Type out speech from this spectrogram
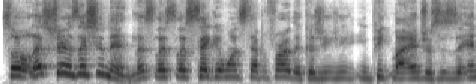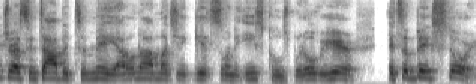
so let's transition then. Let's let's let's take it one step further because you, you you piqued my interest. This is an interesting topic to me. I don't know how much it gets on the East Coast, but over here it's a big story.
